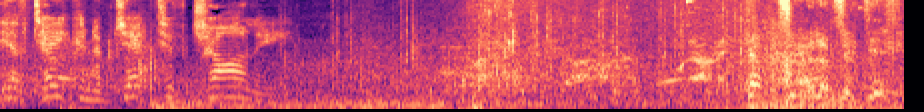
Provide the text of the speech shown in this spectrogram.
have taken objective Charlie. Capturez l'objectif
